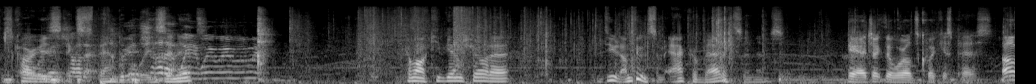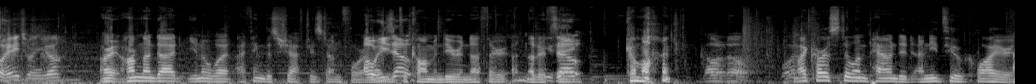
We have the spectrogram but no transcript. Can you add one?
This car oh, is expendable, isn't it? wait, wait, wait, wait. Come on, keep getting shot at. Dude, I'm doing some acrobatics in this. Yeah, I took the world's quickest piss. Oh, hey, Twingo. All right, Harm none died. You know what? I think this shaft is done for. I Oh, might he's need out. To commandeer another another He's thing. out. Come on. Oh no. My car's still impounded. I need to acquire it.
